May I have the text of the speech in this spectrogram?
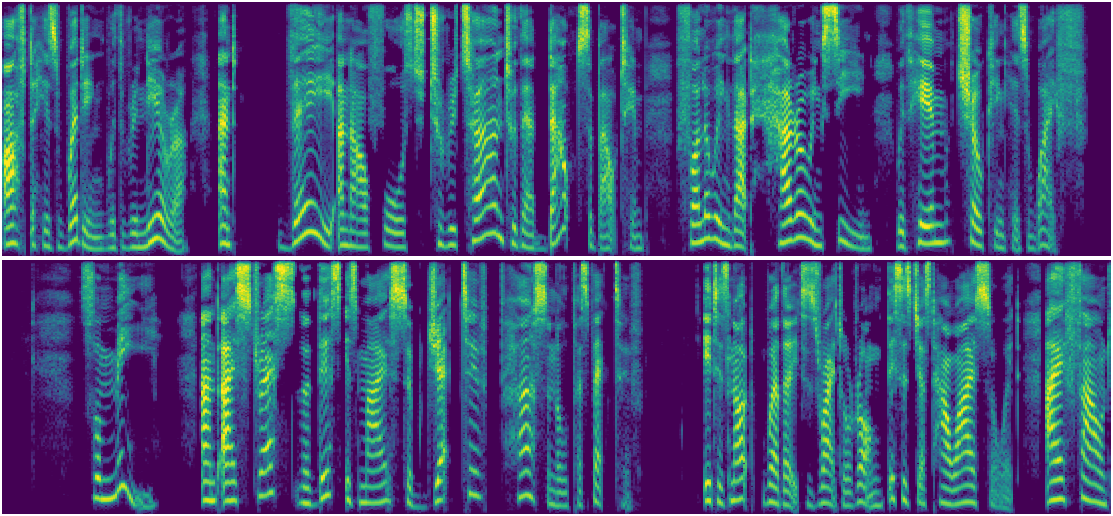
after his wedding with Rhaenyra, and they are now forced to return to their doubts about him following that harrowing scene with him choking his wife. For me, and I stress that this is my subjective personal perspective, it is not whether it is right or wrong, this is just how I saw it. I found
